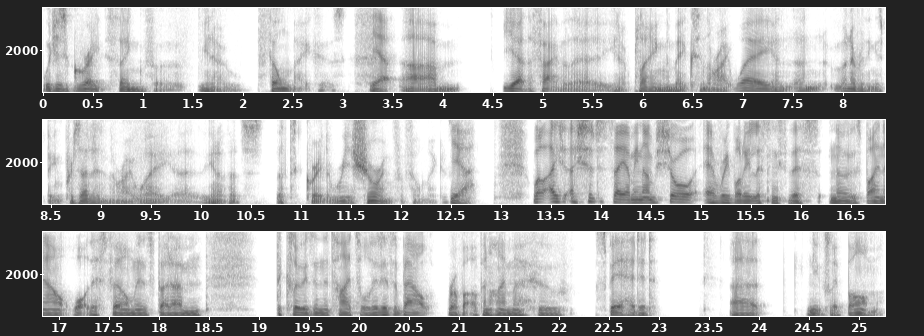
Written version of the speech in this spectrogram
which is a great thing for you know filmmakers. Yeah, Um, yeah, the fact that they're you know playing the mix in the right way and and when everything is being presented in the right way, uh, you know that's that's greatly reassuring for filmmakers. yeah. Well, I, I should just say, I mean, I'm sure everybody listening to this knows by now what this film is, but um, the clue is in the title. It is about Robert Oppenheimer, who spearheaded uh, nuclear bomb,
